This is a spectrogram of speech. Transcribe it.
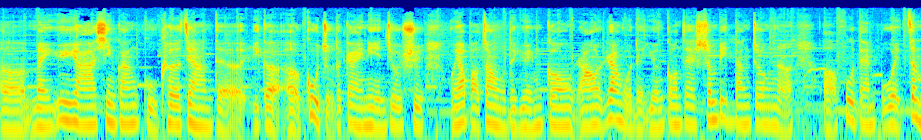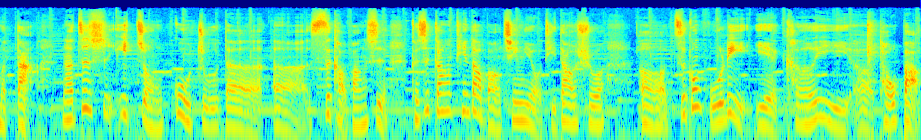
呃美玉啊、信光骨科这样的一个呃雇主的概念，就是我要保障我的员工，然后让我的员工在生病当中呢，呃负担不会这么大。那这是一种雇主的呃思考方式。可是刚刚听到宝清有提到说，呃职工福利也可以呃投保。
